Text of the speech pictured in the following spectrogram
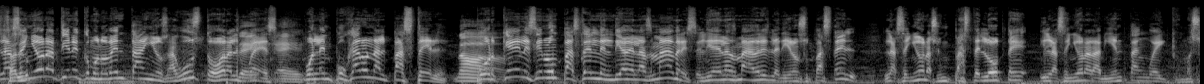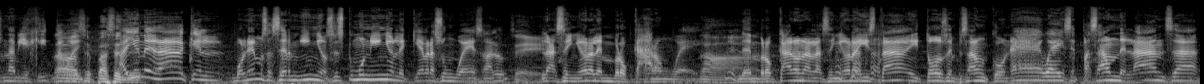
La señora tiene como 90 años, a gusto, órale Sí, pues. eh. Pues la empujaron al pastel. No. ¿Por qué le hicieron un pastel del Día de las Madres? El Día de las Madres le dieron su pastel. La señora hace un pastelote y la señora la avientan, güey, como es una viejita, No, güey. pasen Hay de- una edad que el- volvemos a ser niños. Es como un niño le quiebras un hueso. ¿no? Sí. La señora le embrocaron, güey. No. Le embrocaron a la señora, ahí está. Y todos empezaron con, eh, güey, se pasaron de lanza.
